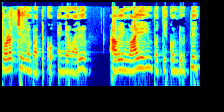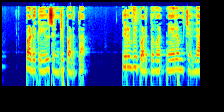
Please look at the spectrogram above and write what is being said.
தொலைச்சிருவேன் பார்த்துக்கோ என்றவாறு அவளின் வாயையும் பொத்தி கொண்டு விட்டு படுக்கையில் சென்று படுத்தான் திரும்பி படுத்தவன் நேரம் செல்ல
